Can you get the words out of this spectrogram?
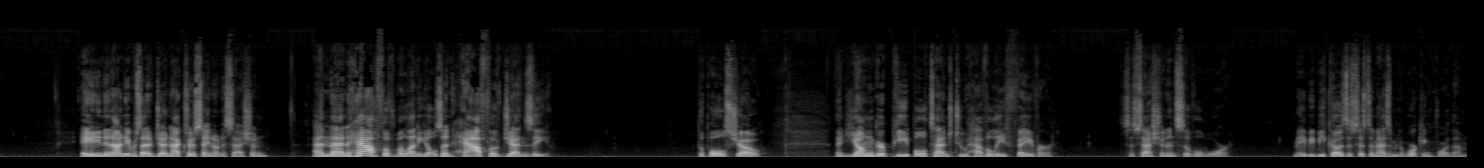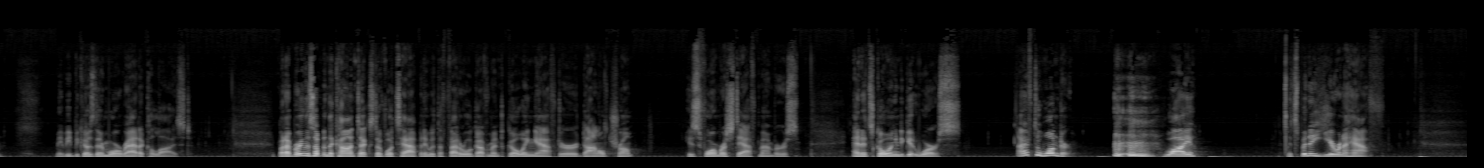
80 to 90% of Gen Xers say no secession. And then half of millennials and half of Gen Z. The polls show that younger people tend to heavily favor secession and civil war. Maybe because the system hasn't been working for them. Maybe because they're more radicalized. But I bring this up in the context of what's happening with the federal government going after Donald Trump his former staff members, and it's going to get worse. I have to wonder why it's been a year and a half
